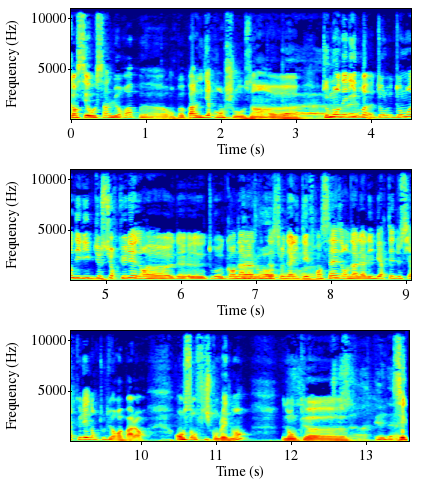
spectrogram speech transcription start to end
quand c'est au sein de l'Europe, euh, on peut pas dire grand chose. Hein. Euh, pas, tout le monde est libre, tout, tout le monde est libre de circuler. Dans, euh, le- tout- quand on a la nationalité française, on a la liberté de circuler dans toute l'Europe. Alors on s'en fiche complètement. Donc euh, c'est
